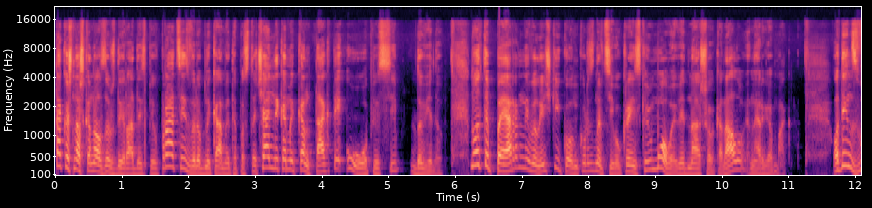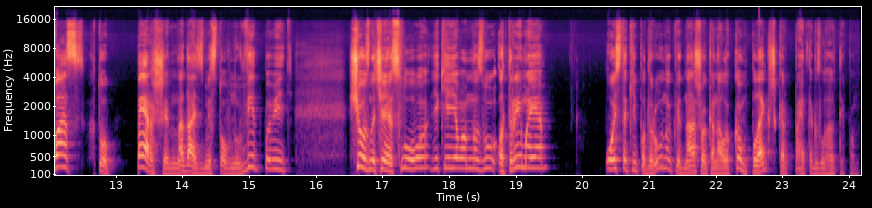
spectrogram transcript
Також наш канал завжди радий співпраці з виробниками та постачальниками. Контакти у описі до відео. Ну а тепер невеличкий конкурс знавців української мови від нашого каналу Енергомаг. Один з вас, хто першим надасть змістовну відповідь, що означає слово, яке я вам назву, отримає ось такий подарунок від нашого каналу комплект шкарпеток з логотипом.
